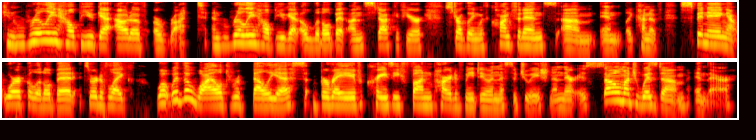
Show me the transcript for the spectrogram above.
can really help you get out of a rut and really help you get a little bit unstuck if you're struggling with confidence um, and like kind of spinning at work a little bit. It's sort of like, what would the wild, rebellious, brave, crazy, fun part of me do in this situation? And there is so much wisdom in there.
